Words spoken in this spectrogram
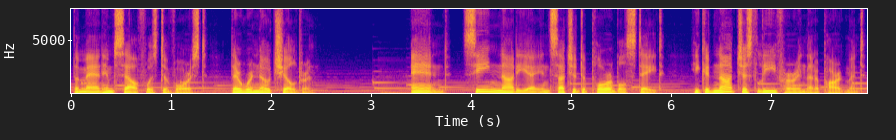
the man himself was divorced, there were no children. And, seeing Nadia in such a deplorable state, He could not just leave her in that apartment,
